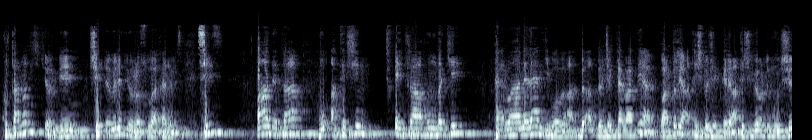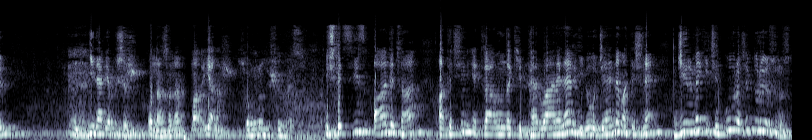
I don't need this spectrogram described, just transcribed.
Kurtarmak istiyor. Bir şeyde öyle diyor Resulullah Efendimiz. Siz adeta bu ateşin etrafındaki pervaneler gibi o böcekler vardı ya vardır ya ateş böcekleri ateşi gördü mü ışığı gider yapışır. Ondan sonra yanar. Sonunu düşürmez. İşte siz adeta ateşin etrafındaki pervaneler gibi o cehennem ateşine girmek için uğraşıp duruyorsunuz.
